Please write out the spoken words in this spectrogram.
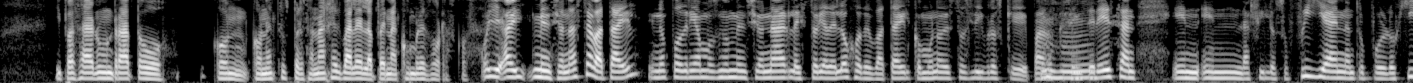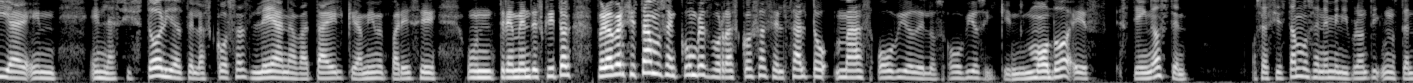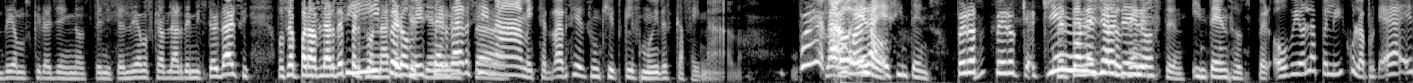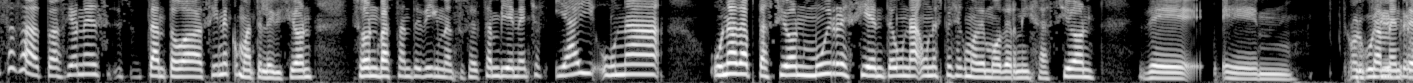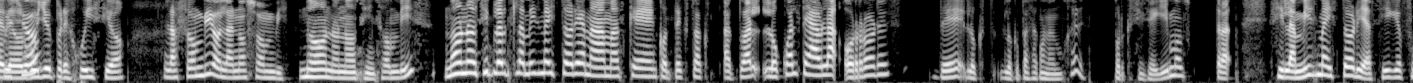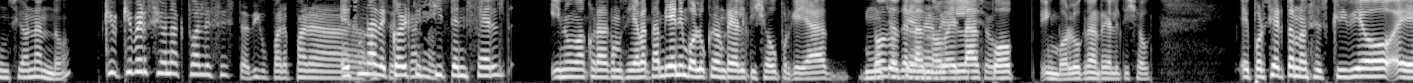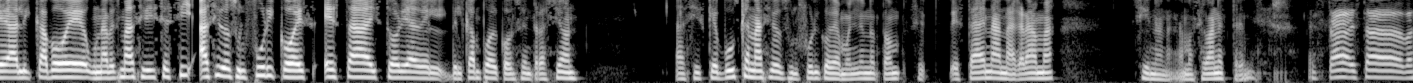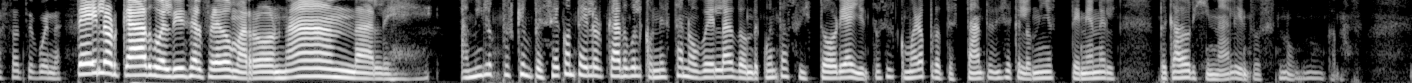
y pasar un rato con, con estos personajes, vale la pena Cumbres Borrascosas. Oye, ahí mencionaste a Bataille y no podríamos no mencionar la historia del ojo de Bataille como uno de estos libros que para los que se interesan en, en la filosofía, en la antropología, en, en las historias de las cosas, lean a Bataille, que a mí me parece un tremendo escritor. Pero a ver, si estamos en Cumbres Borrascosas, el salto más obvio de los obvios y que ni modo es, es Jane Austen. O sea, si estamos en Emily Bronte, nos tendríamos que ir a Jane Austen y tendríamos que hablar de Mr. Darcy. O sea, para hablar de sí, personajes pero que Mr. tienen Darcy, esta- nada, Mr. Darcy es un Heathcliff muy descafeinado. Bueno, Claro, ah, bueno. era, es intenso. Pero, pero ¿qui- ¿quién no leyó a los Jane Austen? intensos, pero obvio la película, porque eh, esas adaptaciones, tanto a cine como a televisión, son bastante dignas, o sea, están bien hechas. Y hay una, una adaptación muy reciente, una, una especie como de modernización de em, ¿Orgullo y justamente de? Orgullo y Prejuicio. ¿La zombie o la no zombie? No, no, no, sin zombies. No, no, simplemente es la misma historia, nada más que en contexto ac- actual, lo cual te habla horrores de lo que, lo que pasa con las mujeres. Porque si seguimos, tra- si la misma historia sigue funcionando, ¿Qué, qué versión actual es esta? Digo, para... para es una de Curtis. Sittenfeld y no me acuerdo cómo se llama. También involucra un reality show porque ya muchas de las novelas pop involucran reality shows. Eh, por cierto, nos escribió eh, Ali Caboe una vez más y dice, sí, ácido sulfúrico es esta historia del, del campo de concentración. Así es que buscan ácido sulfúrico de Amelino Tom, se- está en anagrama. Sí, en anagrama, se van a estremecer. Está, está bastante buena. Taylor Cadwell, dice Alfredo Marrón. Ándale. A mí lo que pasa es que empecé con Taylor Cadwell con esta novela donde cuenta su historia y entonces como era protestante dice que los niños tenían el pecado original y entonces no, nunca más.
